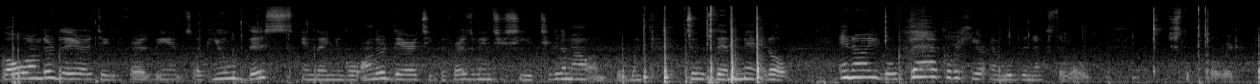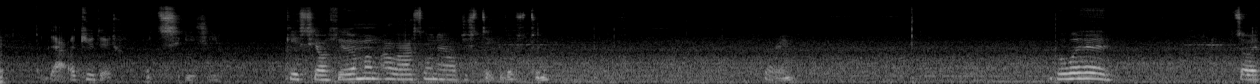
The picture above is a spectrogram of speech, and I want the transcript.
go under there, take the first beans, like you this, and then you go under there, take the first beans, you see, you take them out and put them to the middle. And now you go back over here and loop the next row. Just loop forward. Like that, like you did. It's easy. Okay, so here I'm on my last one, and I'll just take those two. Sorry. Go ahead. So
